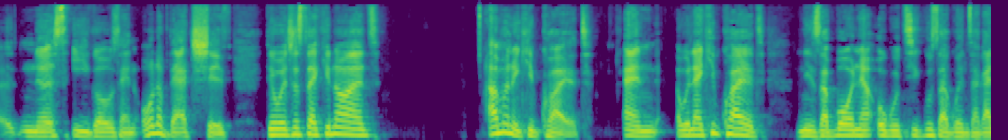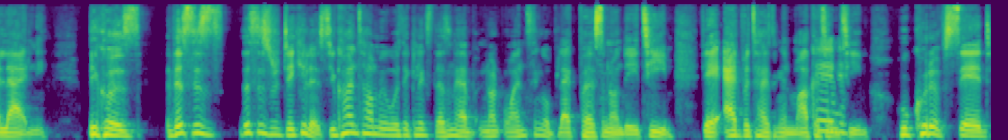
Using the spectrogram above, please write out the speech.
uh, nurse egos and all of that shit. They were just like, you know what? I'm gonna keep quiet. And when I keep quiet, nizabona ukuthi kuzakwenzakalani. Because this is this is ridiculous. You can't tell me With Clicks doesn't have not one single black person on their team, their advertising and marketing team, who could have said,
